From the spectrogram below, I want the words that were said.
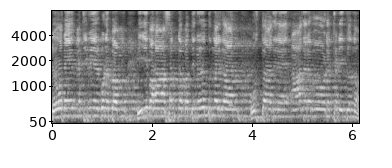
നോനെ അജ്മീർ കുടുംബം ഈ മഹാസംഗമത്തിന് നേതൃത്വം നൽകാൻ ഉസ്താദിനെ ആദരവോടെ ക്ഷണിക്കുന്നു.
